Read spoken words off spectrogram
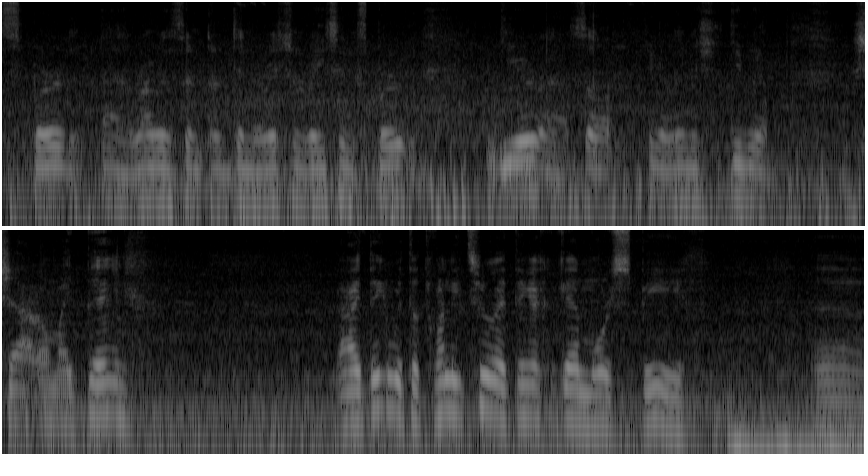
Spur uh, Robinson third generation racing Spur gear. Uh, so here, let me give you a shot on my thing. I think with the 22, I think I could get more speed. Uh,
